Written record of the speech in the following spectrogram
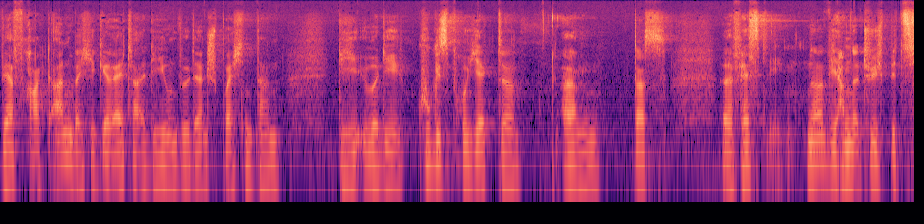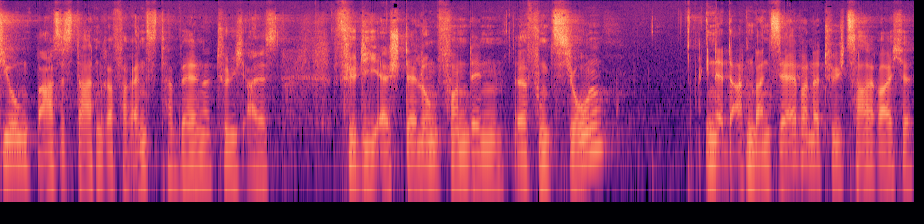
wer fragt an, welche Geräte-ID und würde entsprechend dann die über die QGIS-Projekte ähm, das äh, festlegen. Ne? Wir haben natürlich Beziehungen, Basisdaten, Referenztabellen, natürlich alles für die Erstellung von den äh, Funktionen in der Datenbank selber natürlich zahlreiche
